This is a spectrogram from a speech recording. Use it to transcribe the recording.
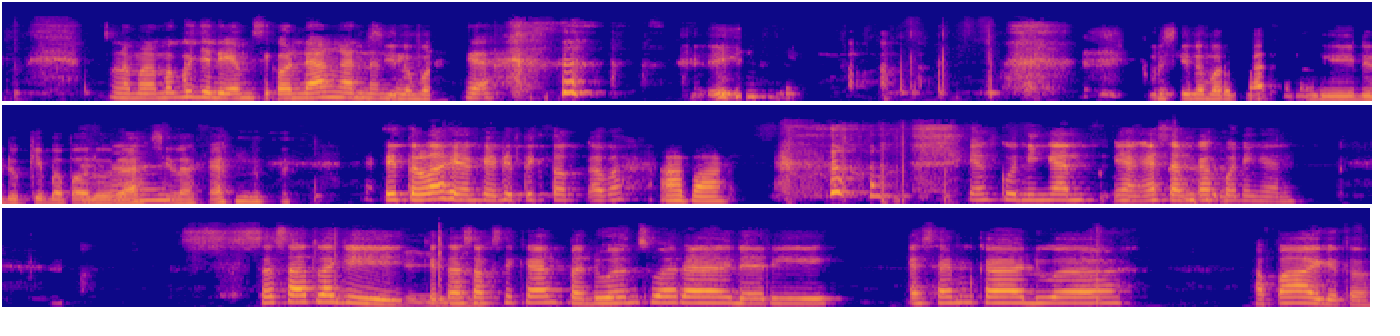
Lama-lama gue jadi MC kondangan Kursi nanti. nomor Ya. kursi nomor 4 yang diduduki Bapak Lurah, silakan. Itulah yang kayak di TikTok apa? Apa? Yang kuningan, yang SMK kuningan. Sesaat lagi Kayak kita gimana? saksikan paduan suara dari SMK 2 apa gitu.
